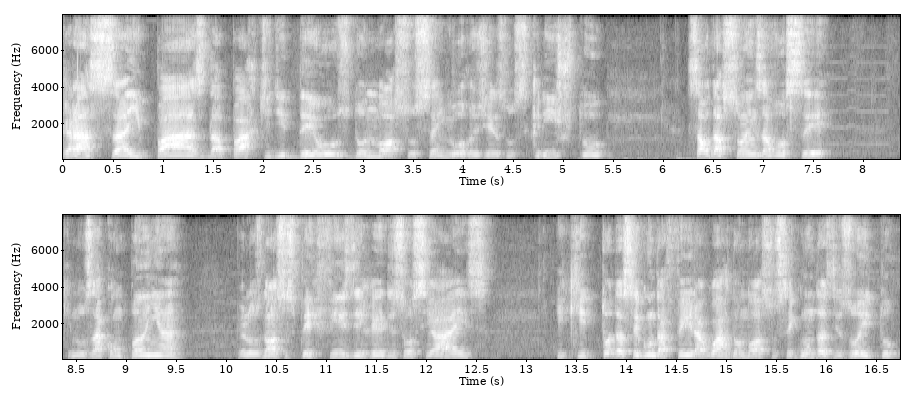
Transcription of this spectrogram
Graça e paz da parte de Deus, do nosso Senhor Jesus Cristo. Saudações a você que nos acompanha pelos nossos perfis de redes sociais e que toda segunda-feira aguarda o nosso Segunda às 18,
